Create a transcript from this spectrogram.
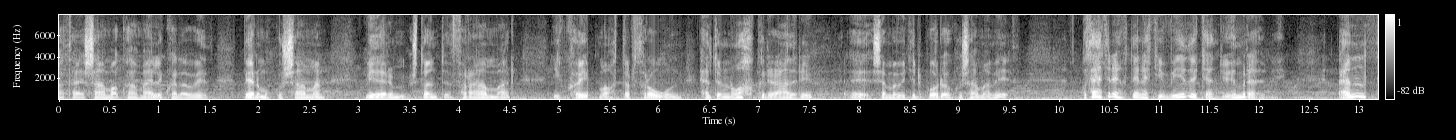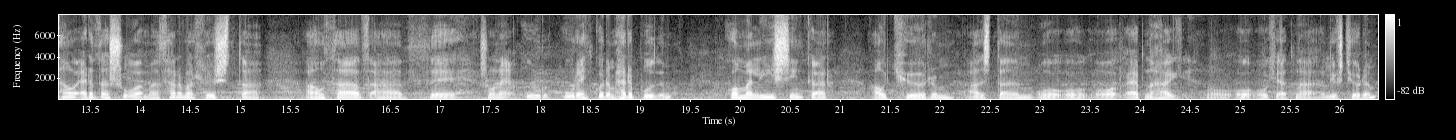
að það er sama hvaða mælikvarða við berum okkur saman. Við erum stöndum framar í kaupmáttar þróun heldur nokkrir aðrir eh, sem við getum borðið okkur sama við. Og þetta er einhvern veginn ekki viðukjöndi umræðinni en þá er það svo að maður þarf að hlusta á það að eh, svona úr, úr einhverjum herbúðum koma lýsingar á kjörum, aðstæðum og, og, og efnahag og, og hérna lífstjörum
